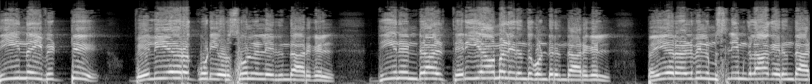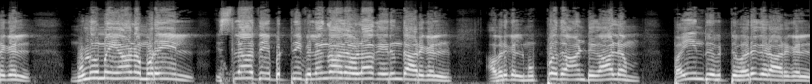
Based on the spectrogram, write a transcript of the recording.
தீனை விட்டு வெளியேறக்கூடிய ஒரு சூழ்நிலை இருந்தார்கள். தீனென்றால் தெரியாமல் இருந்து கொண்டிருந்தார்கள். பெயரளவில் முஸ்லீம்களாக இருந்தார்கள். முழுமையான முறையில் இஸ்லாத்தை பற்றி விளங்காதவளாக இருந்தார்கள். அவர்கள் முப்பது ஆண்டு காலம் பயின்று விட்டு வருகிறார்கள்.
